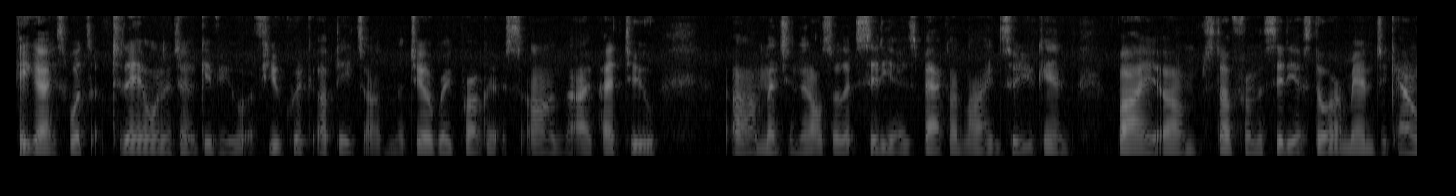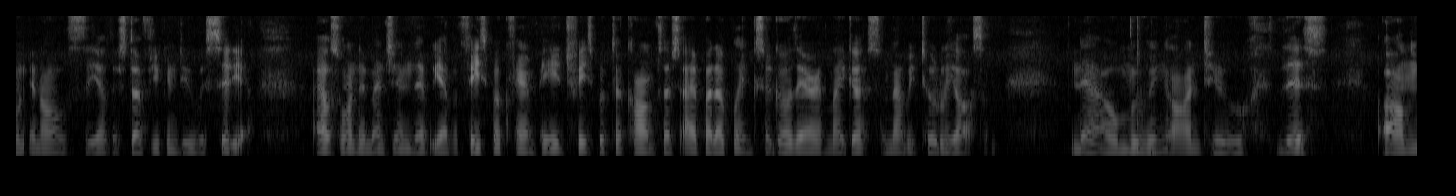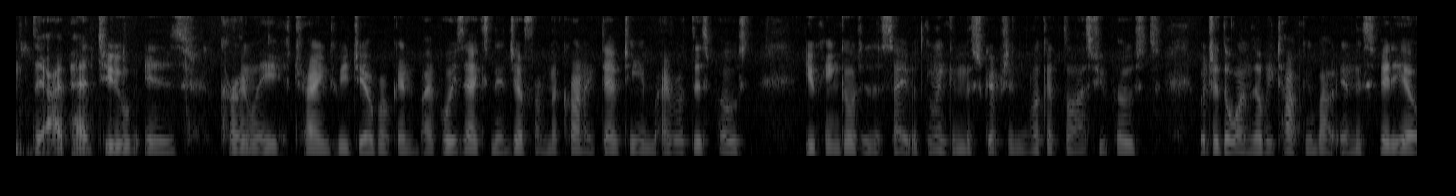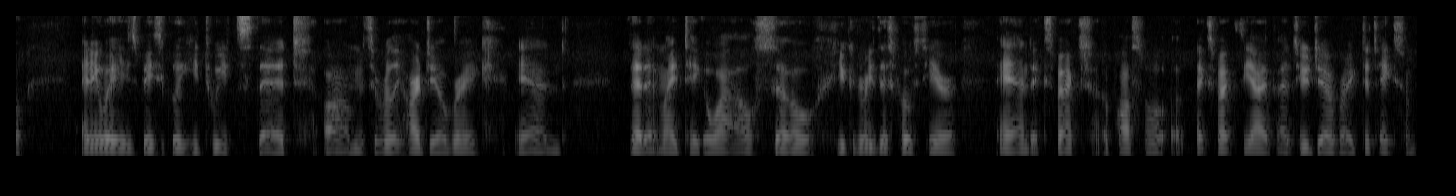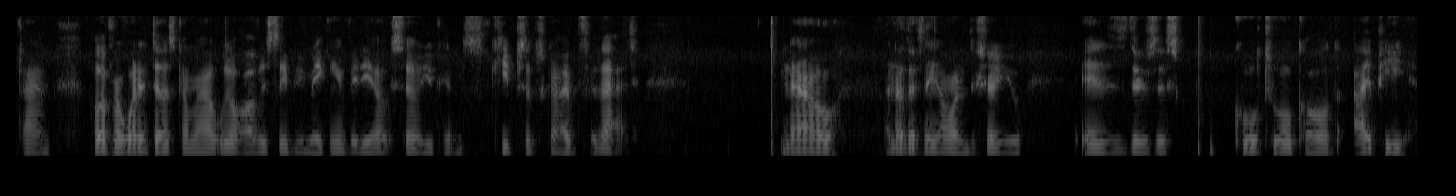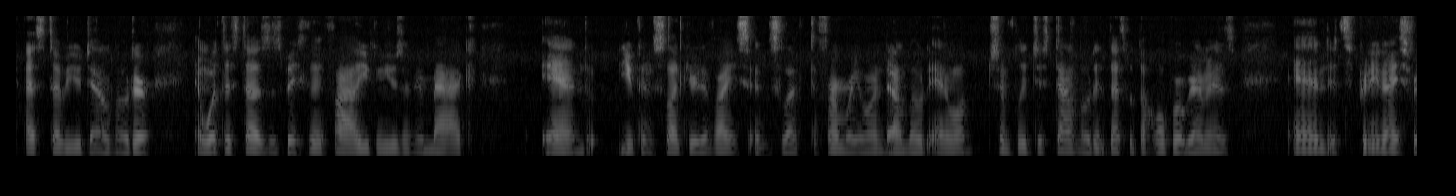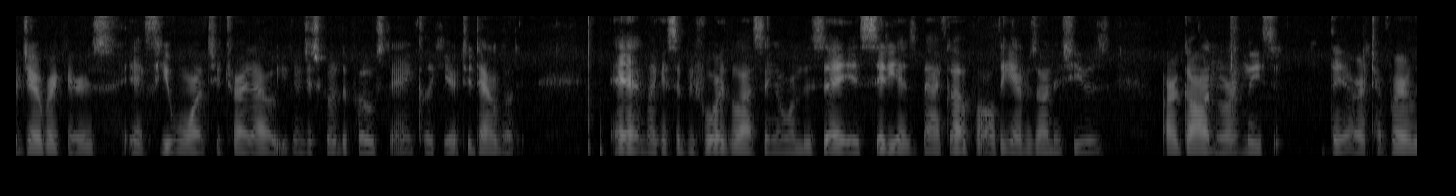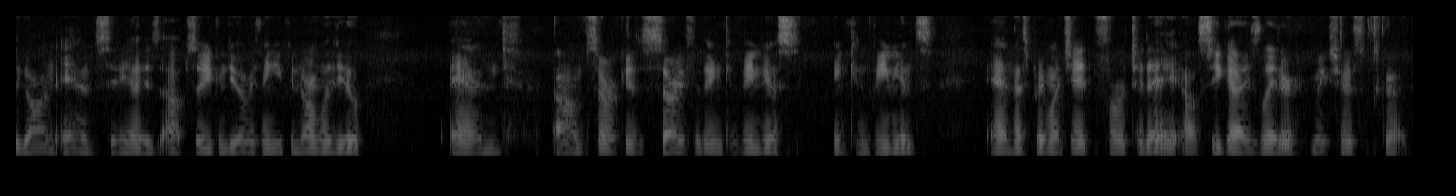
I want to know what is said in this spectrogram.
Hey guys, what's up? Today I wanted to give you a few quick updates on the jailbreak progress on the iPad 2. Uh, mention that also that Cydia is back online so you can buy um, stuff from the Cydia store, manage account, and all the other stuff you can do with Cydia. I also wanted to mention that we have a Facebook fan page, facebook.com slash iPoduplink, so go there and like us and that'll be totally awesome. Now moving on to this. Um, the iPad 2 is currently trying to be jailbroken by p0sixninja from the Chronic Dev team. I wrote this post. You can go to the site with the link in the description and look at the last few posts, which are the ones I'll be talking about in this video. Anyways, basically he tweets that um, it's a really hard jailbreak and that it might take a while. So you can read this post here and expect a possible uh, expect the iPad 2 jailbreak to take some time. However, when it does come out, we will obviously be making a video, so you can keep subscribed for that. Now, another thing I wanted to show you is there's this cool tool called IPSW Downloader, and what this does is basically a file you can use on your Mac, and you can select your device and select the firmware you want to download, and it will simply just download it. That's what the whole program is and it's pretty nice for jailbreakers. If you want to try it out, you can just go to the post and click here to download it. And like I said before, the last thing I wanted to say is Cydia is back up. All the Amazon issues are gone, or at least they are temporarily gone, and Cydia is up. So you can do everything you can normally do. And um, is sorry for the inconvenience. Inconvenience. And that's pretty much it for today. I'll see you guys later. Make sure to subscribe.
